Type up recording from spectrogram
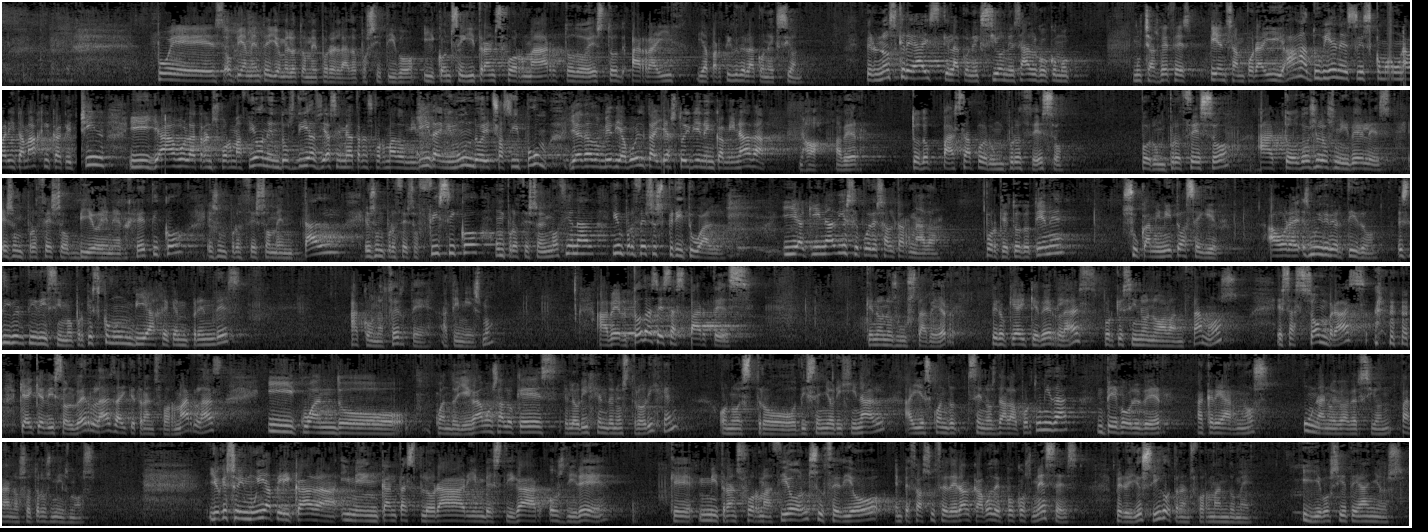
pues obviamente yo me lo tomé por el lado positivo y conseguí transformar todo esto a raíz y a partir de la conexión. Pero no os creáis que la conexión es algo como muchas veces piensan por ahí, ah, tú vienes, es como una varita mágica que chin, y ya hago la transformación, en dos días ya se me ha transformado mi vida y mi mundo, he hecho así, pum, ya he dado media vuelta ya estoy bien encaminada. No, a ver, todo pasa por un proceso, por un proceso a todos los niveles. Es un proceso bioenergético, es un proceso mental, es un proceso físico, un proceso emocional y un proceso espiritual. Y aquí nadie se puede saltar nada, porque todo tiene su caminito a seguir. Ahora, es muy divertido, es divertidísimo, porque es como un viaje que emprendes a conocerte a ti mismo, a ver todas esas partes que no nos gusta ver, pero que hay que verlas porque si no, no avanzamos, esas sombras que hay que disolverlas, hay que transformarlas y cuando, cuando llegamos a lo que es el origen de nuestro origen o nuestro diseño original, ahí es cuando se nos da la oportunidad de volver a crearnos una nueva versión para nosotros mismos. Yo que soy muy aplicada y me encanta explorar e investigar, os diré que mi transformación sucedió, empezó a suceder al cabo de pocos meses, pero yo sigo transformándome y llevo siete años.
